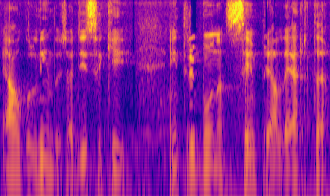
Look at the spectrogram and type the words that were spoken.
é algo lindo, já disse aqui em tribuna, sempre alerta.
